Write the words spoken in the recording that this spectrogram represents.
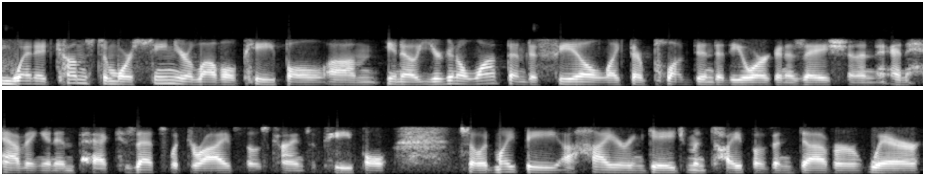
when it comes to more senior level people, um, you know, you're going to want them to feel like they're plugged into the organization and, and having an impact because that's what drives those kinds of people. So it might be a higher engagement type of endeavor where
